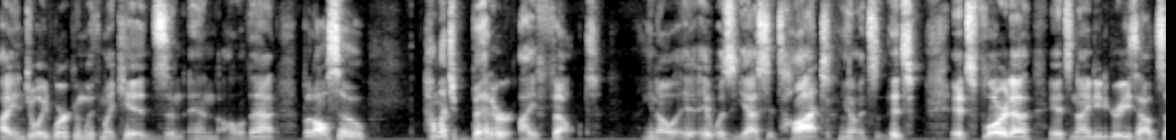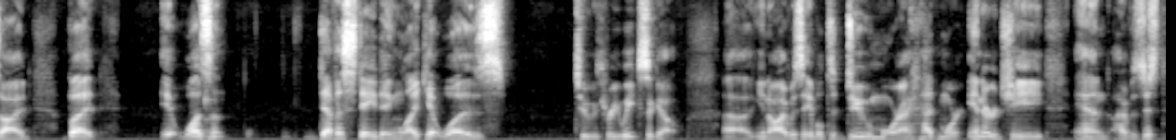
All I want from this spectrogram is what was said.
I enjoyed working with my kids and and all of that, but also how much better I felt. You know, it, it was yes, it's hot. You know, it's it's it's Florida. It's 90 degrees outside, but it wasn't devastating like it was two three weeks ago uh, you know, I was able to do more. I had more energy, and I was just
